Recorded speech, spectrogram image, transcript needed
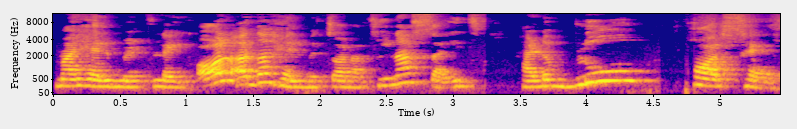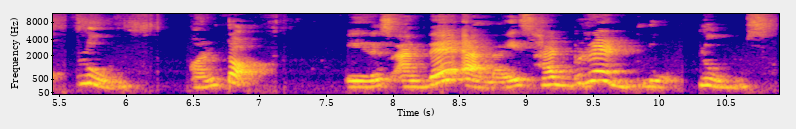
My helmet, like all other helmets on Athena's sides, had a blue horsehair plume on top. Ares and their allies had red plumes.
